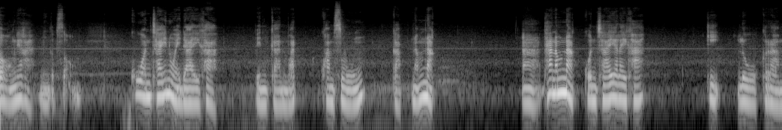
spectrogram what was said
สองเนี่ยค่ะหนึ่งกับสองควรใช้หน่วยใดค่ะ เป็นการวัดความสูงกับน้ำหนัก อ่า ถ้าน้ำหนักควรใช้อะไรคะ กิ โลกรัม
